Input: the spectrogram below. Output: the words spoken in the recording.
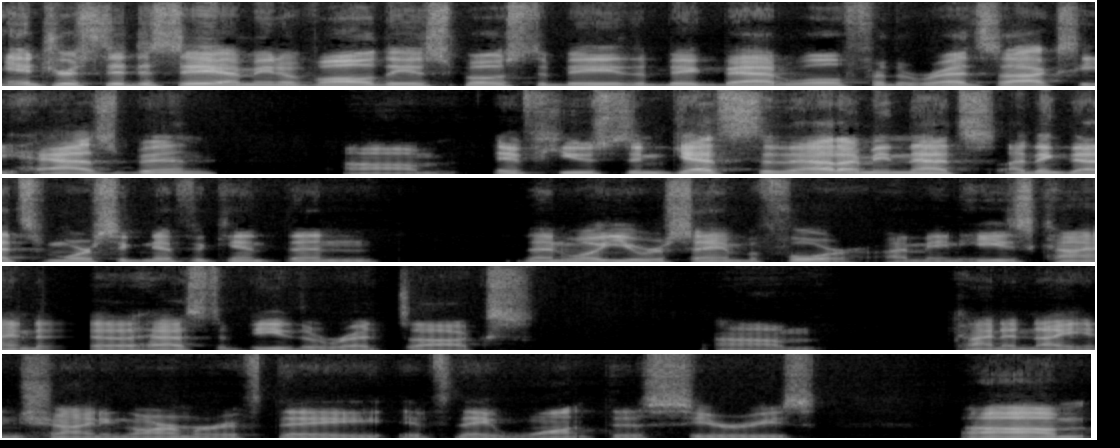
interested to see. I mean, Eovaldi is supposed to be the big bad wolf for the Red Sox. He has been. Um, if Houston gets to that, I mean, that's I think that's more significant than than what you were saying before. I mean, he's kind of has to be the Red Sox um, kind of knight in shining armor if they if they want this series. Um,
